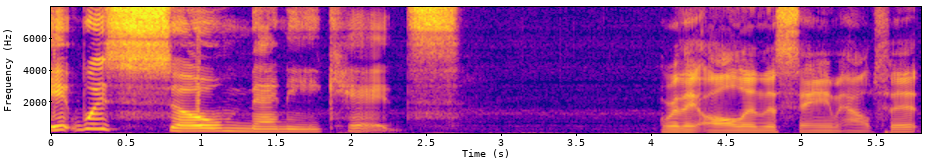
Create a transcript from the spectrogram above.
it was so many kids. Were they all in the same outfit?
